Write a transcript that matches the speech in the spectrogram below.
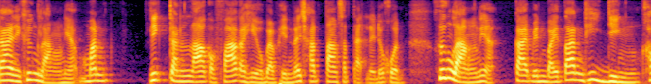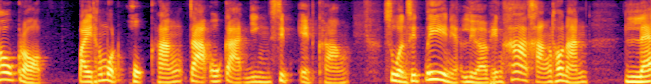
ได้ในครึ่งหลังเนี่ยมันพลิกกันราวกับฟ้ากับเหวแบบเห็นได้ชัดตามสแตทเลยทุกคน ครึ่งหลังเนี่ยกลายเป็นไบรตันที่ยิงเข้ากรอบไปทั้งหมด 6 ครั้งจากโอกาสยิง 11 ครั้ง ส่วนซิตี้เนี่ยเหลือเพียง 5 ครั้งเท่านั้น และ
